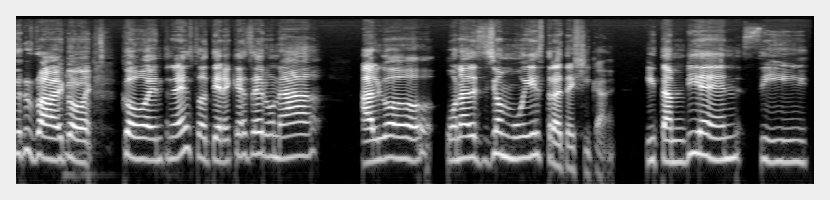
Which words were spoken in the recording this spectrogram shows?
Como, como entre eso, tiene que ser una, algo, una decisión muy estratégica. Y también si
